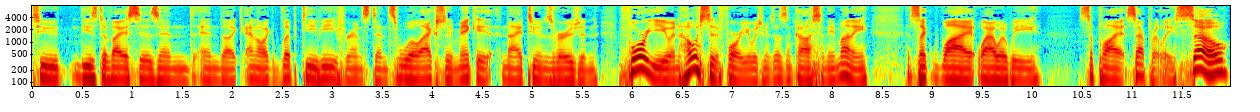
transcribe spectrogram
to these devices and and like and like Blip TV for instance will actually make an iTunes version for you and host it for you, which means it doesn't cost any money. It's like why why would we supply it separately? So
